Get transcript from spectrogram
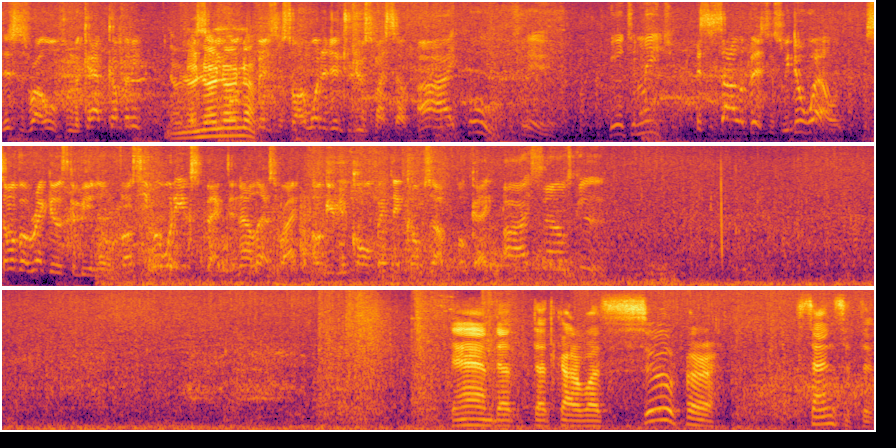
This is Raul from the cab company. No, no, Listen, no, no, no. Business, so I wanted to introduce myself. Alright, cool. Shit. Good to meet you. It's a solid business. We do well. Some of our regulars can be a little fussy, but what do you expect? In LS, right? I'll give you a call if anything comes up, okay? Alright, sounds good. Damn, that that car was super sensitive.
